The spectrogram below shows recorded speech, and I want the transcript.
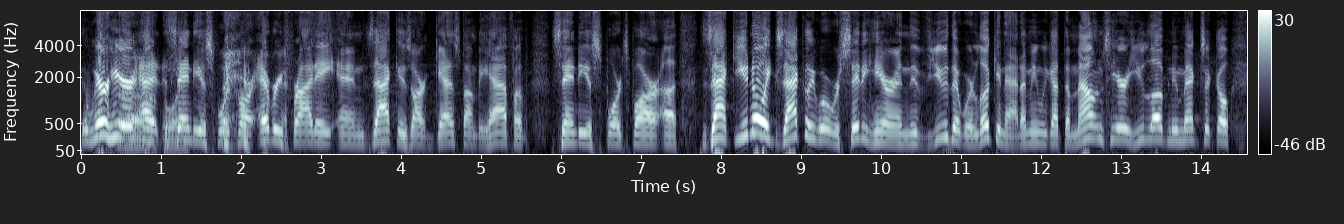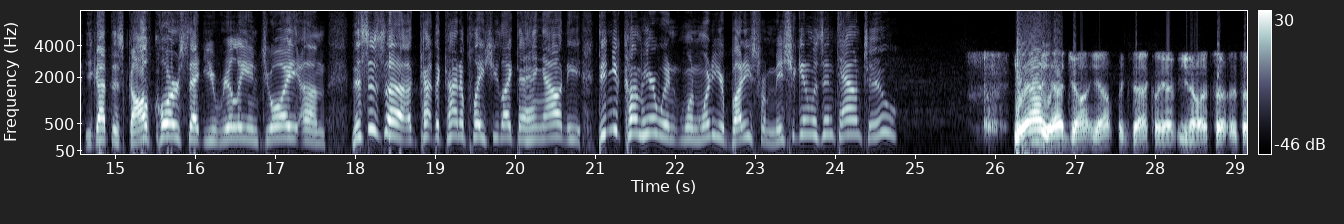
we're here oh, at boy. Sandia Sports Bar every Friday, and Zach is our guest on behalf of Sandia Sports Bar. Uh, Zach, you know exactly where we're sitting here and the view that we're looking at. I mean, we got the mountains here. You love New Mexico. You got this golf course that you really enjoy. Um, this is uh, the kind of place you like to hang out. Didn't you come here when, when one of your buddies from Michigan was in town, too? Yeah, yeah, John. Yeah, exactly. You know, it's a it's a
